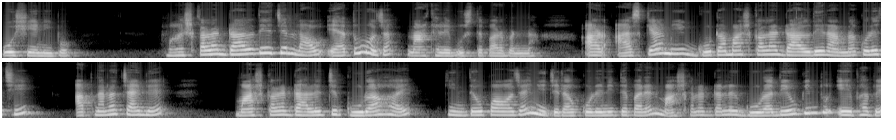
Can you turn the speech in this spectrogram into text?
কষিয়ে নিব। মাসকালার ডাল দিয়ে যে লাউ এত মজা, না খেলে বুঝতে পারবেন না। আর আজকে আমি গোটা মাসকালার ডাল দিয়ে রান্না করেছি, আপনারা চাইলে মাসকালার ডালের যে গুঁড়া হয়, কিনতেও পাওয়া যায়, নিজেরাও করে নিতে পারেন। মাসকালার ডালের গুঁড়া দিয়েও কিন্তু এভাবে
